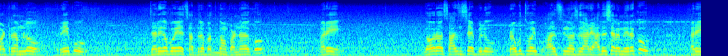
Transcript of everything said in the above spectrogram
పట్టణంలో రేపు జరగబోయే సద్ర బతుకమ్మ పండుగకు మరి గౌరవ శాసనసభ్యులు ప్రభుత్వ వైపు ఆది శ్రీనివాస్ గారి ఆదేశాల మేరకు మరి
